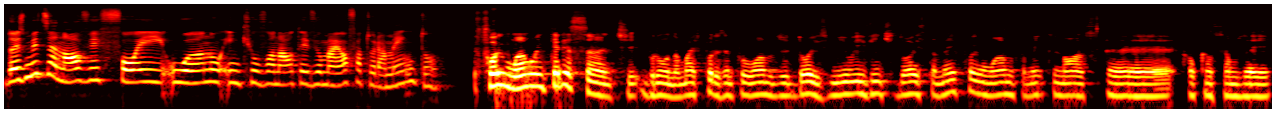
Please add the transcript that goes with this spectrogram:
2019 foi o ano em que o Vonal teve o maior faturamento? Foi um ano interessante, Bruna, mas, por exemplo, o ano de 2022 também foi um ano também que nós é, alcançamos aí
